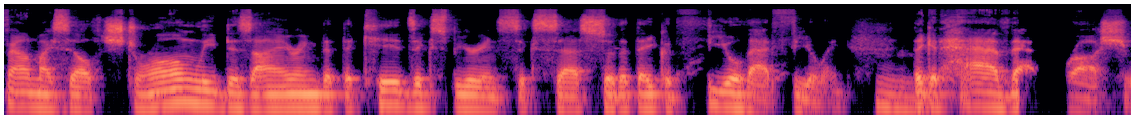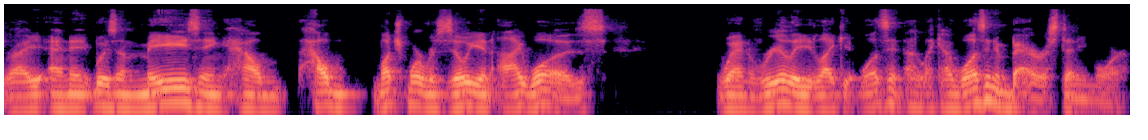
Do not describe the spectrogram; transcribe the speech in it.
found myself strongly desiring that the kids experience success so that they could feel that feeling. Mm-hmm. They could have that rush, right? And it was amazing how how much more resilient I was when really like it wasn't like I wasn't embarrassed anymore,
